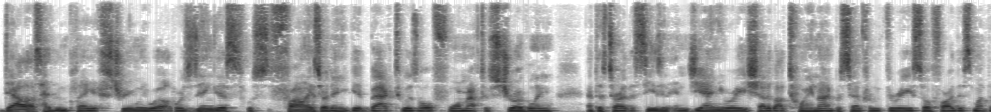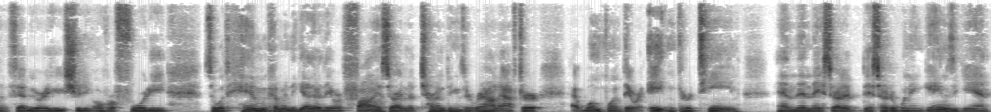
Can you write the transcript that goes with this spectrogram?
Dallas had been playing extremely well. Porzingis was finally starting to get back to his old form after struggling at the start of the season. In January, he shot about 29% from three. So far this month in February, he's shooting over 40. So with him coming together, they were finally starting to turn things around after at one point they were 8 and 13 and then they started they started winning games again.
